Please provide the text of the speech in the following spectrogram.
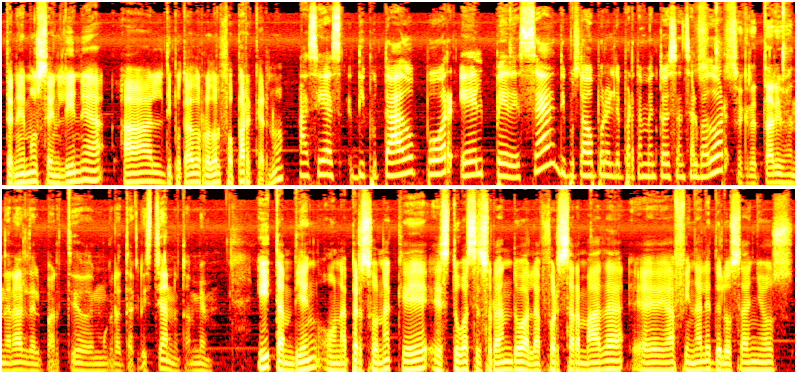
tenemos en línea al diputado Rodolfo Parker, ¿no? Así es, diputado por el PDC, diputado por el Departamento de San Salvador. Secretario general del Partido Demócrata Cristiano también. Y también una persona que estuvo asesorando a la Fuerza Armada eh, a finales de los años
